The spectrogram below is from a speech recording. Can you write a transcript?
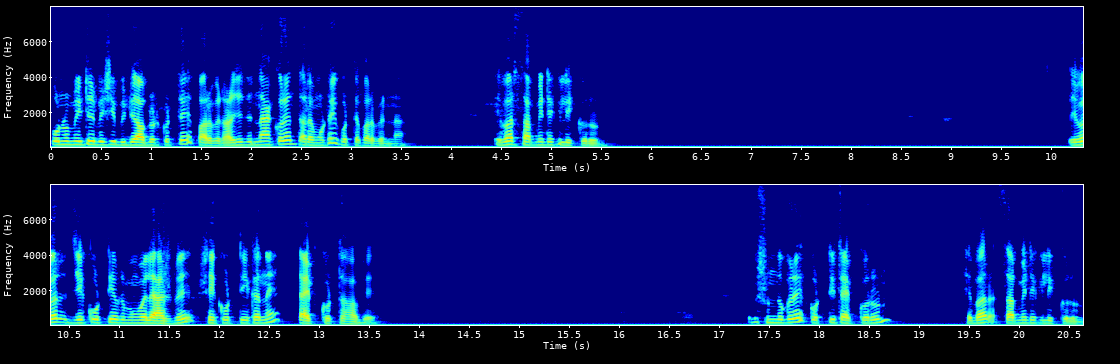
পনেরো মিনিটের বেশি ভিডিও আপলোড করতে পারবেন। আর যদি না করেন, তাহলে মোটেই করতে পারবেন না। এবার সাবমিটে ক্লিক করুন। এবার যে কোডটি আপনার মোবাইলে আসবে, সেই কোডটি এখানে টাইপ করতে হবে। সুন্দর করে কোডটি টাইপ করুন। এবার সাবমিটে ক্লিক করুন।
